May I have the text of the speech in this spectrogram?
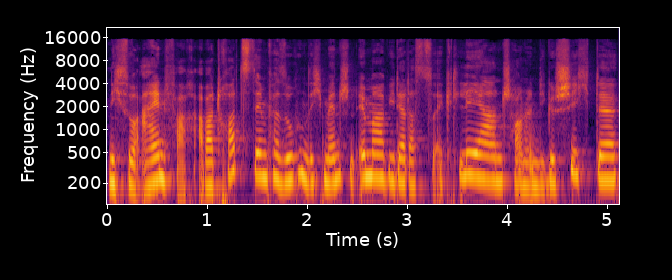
nicht so einfach. Aber trotzdem versuchen sich Menschen immer wieder das zu erklären, schauen in die Geschichte,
